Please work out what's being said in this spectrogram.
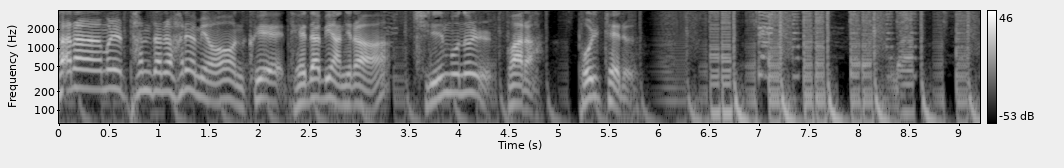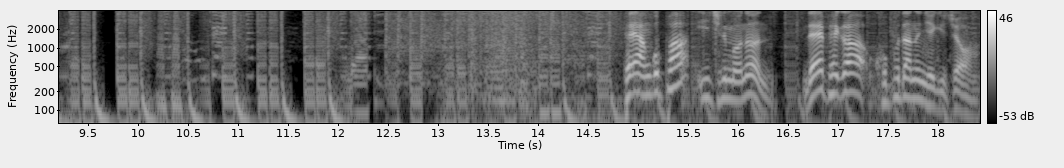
사람을 판단을 하려면 그의 대답이 아니라 질문을 봐라 볼테르 배 안 고파? 이 질문은 내 배가 고프다는 얘기죠.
